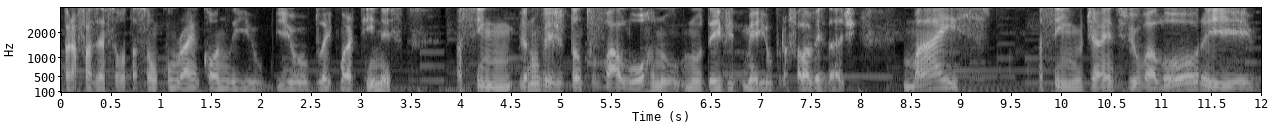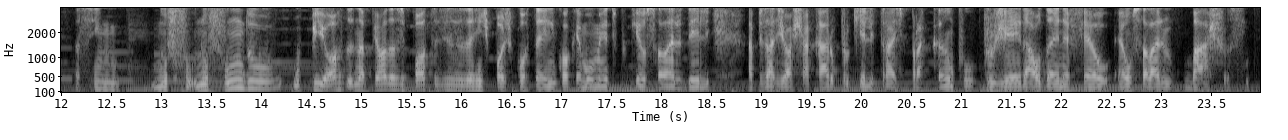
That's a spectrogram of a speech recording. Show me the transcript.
para fazer essa rotação com o Ryan Conley e o, e o, Blake Martinez, assim, eu não vejo tanto valor no, no David Mayo, para falar a verdade. Mas assim, o Giants viu valor e, assim, no, no fundo, o pior, na pior das hipóteses, a gente pode cortar ele em qualquer momento, porque o salário dele, apesar de eu achar caro pro que ele traz para campo, pro geral da NFL, é um salário baixo, assim.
